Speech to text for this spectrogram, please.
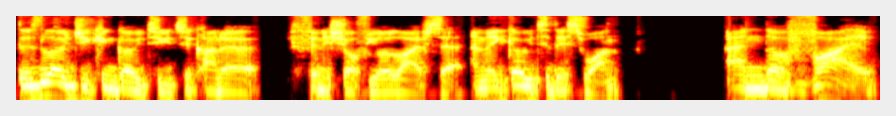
there's loads you can go to to kind of finish off your live set. And they go to this one, and the vibe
